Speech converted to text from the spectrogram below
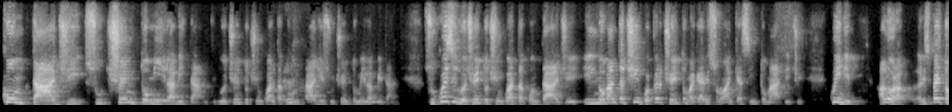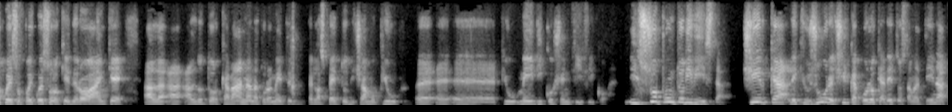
contagi su 100.000 abitanti, 250 contagi su 100.000 abitanti. Su questi 250 contagi il 95% magari sono anche asintomatici. Quindi, allora, rispetto a questo, poi questo lo chiederò anche al, a, al dottor Cavanna, naturalmente per l'aspetto diciamo più, eh, eh, eh, più medico-scientifico. Il suo punto di vista circa le chiusure, circa quello che ha detto stamattina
